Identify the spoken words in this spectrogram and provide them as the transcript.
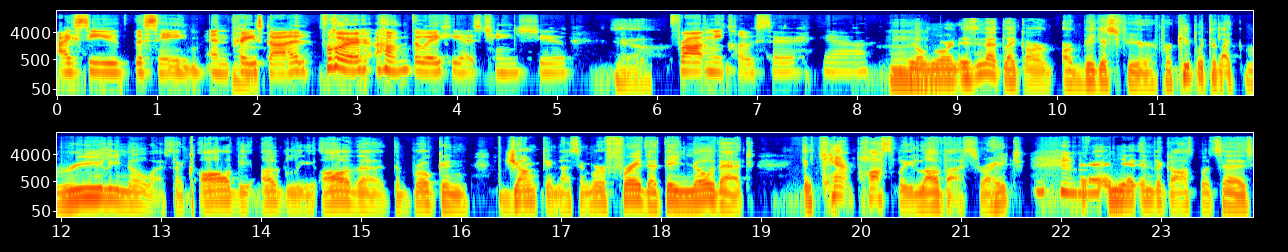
I see you the same and praise. God for um, the way he has changed you. Yeah brought me closer. Yeah. You know. Lauren, isn't that like our our biggest fear for people to like really know us, like all the ugly, all the the broken junk in us, and we're afraid that they know that they can't possibly love us, right? Mm-hmm. And yet in the gospel it says,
